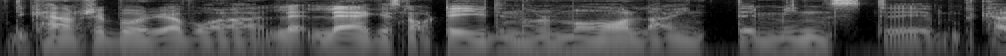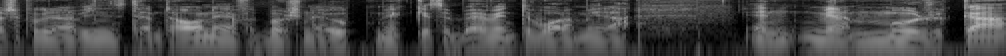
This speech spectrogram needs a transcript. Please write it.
det kanske börjar vara lä läge snart. Det är ju det normala, inte minst eh, kanske på grund av vinsthemtagningar för att börsen är upp mycket så det behöver inte vara mera en mera mörka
